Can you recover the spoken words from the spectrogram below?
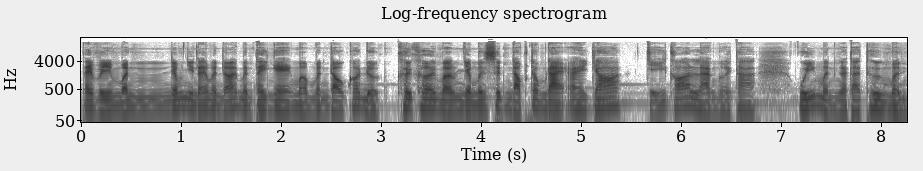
Tại vì mình, giống như nãy mình nói, mình tay ngang mà mình đâu có được khơi khơi mà giờ mình xin đọc trong đài ai cho chỉ có là người ta quý mình, người ta thương mình,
